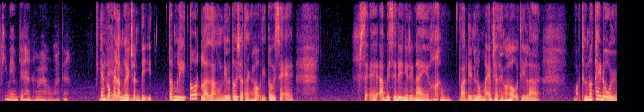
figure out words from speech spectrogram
khi mà em trở thành hoa hậu hết ta? Em có phải là người gì? chuẩn bị tâm lý tốt là rằng nếu tôi trở thành hậu thì tôi sẽ sẽ abcd như thế này không và đến lúc mà em trở thành hoa hậu thì là mọi thứ nó thay đổi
